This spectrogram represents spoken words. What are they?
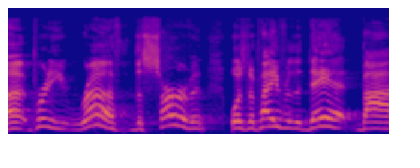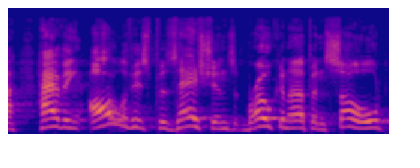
uh, pretty rough. The servant was to pay for the debt by having all of his possessions broken up and sold,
